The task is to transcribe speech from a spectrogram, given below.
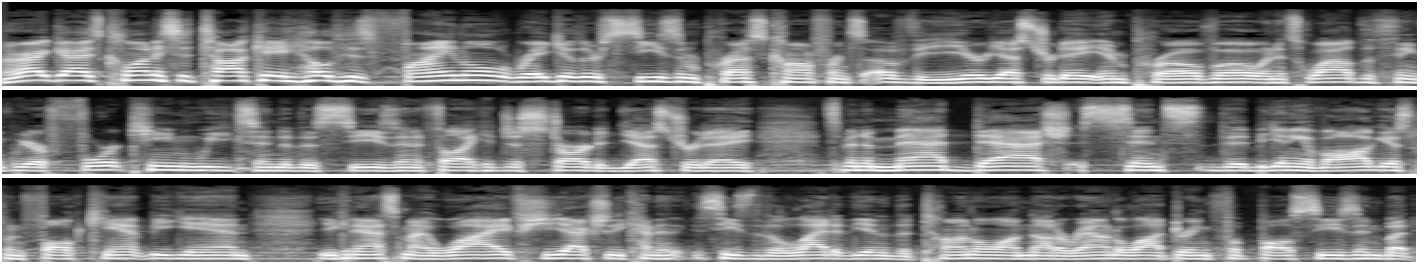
All right, guys. Kalani Sitake held his final regular season press conference of the year yesterday in Provo, and it's wild to think we are 14 weeks into this season. It felt like it just started yesterday. It's been a mad dash since the beginning of August when fall camp began. You can ask my wife; she actually kind of sees the light at the end of the tunnel. I'm not around a lot during football season, but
